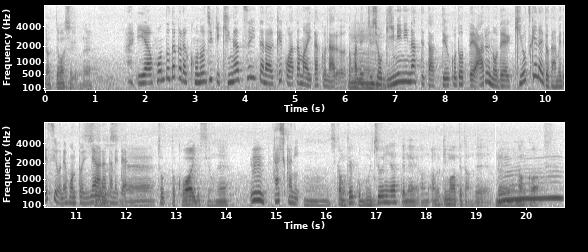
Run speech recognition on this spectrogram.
やってましたけどねいや本当だからこの時期気がついたら結構頭痛くなるとかうん。熱中症気味になってたっていうことってあるので気をつけないとダメですよね本当にね改めて。ねちょっと怖いですよね、うん確かに。うん、しかも結構夢中になってねあの歩き回ってたんでもうなんかん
